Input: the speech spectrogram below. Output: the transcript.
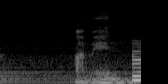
아멘.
